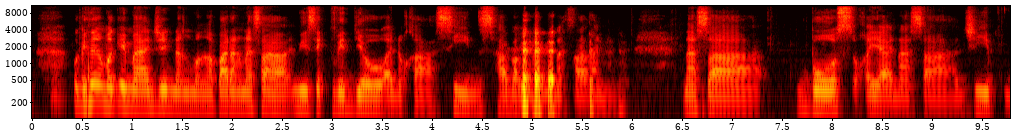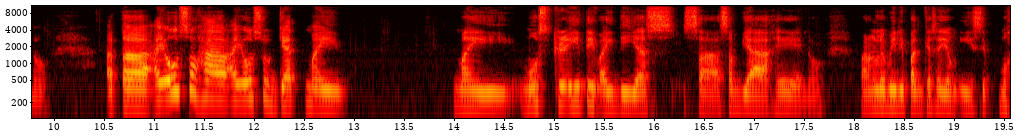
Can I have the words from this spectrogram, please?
magandang mag-imagine ng mga parang nasa music video ano ka scenes habang nasa ano nasa bus o kaya nasa jeep no. At uh, I also have I also get my my most creative ideas sa sa biyahe, no? Parang lumilipad kasi yung isip mo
